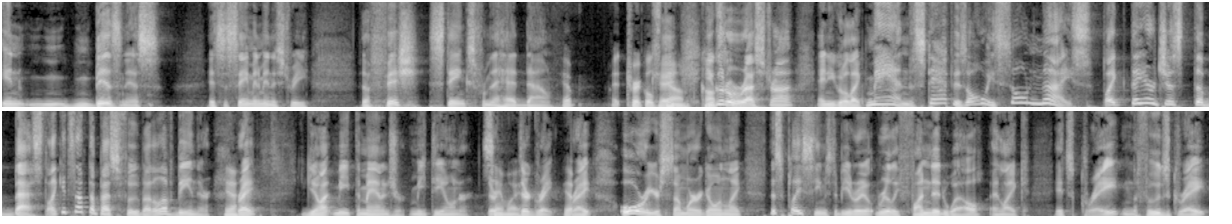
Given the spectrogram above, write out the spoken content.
in business, it's the same in ministry. The fish stinks from the head down. Yep, it trickles Okay. down. You go to a restaurant and you go like, man, the staff is always so nice. Like they are just the best. Like it's not the best food, but I love being there. Yeah. Right. You know what? Meet the manager, meet the owner. They're, Same way. They're great, Yep. right? Or you're somewhere going like, this place seems to be real, really funded well, and like it's great, and the food's great,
